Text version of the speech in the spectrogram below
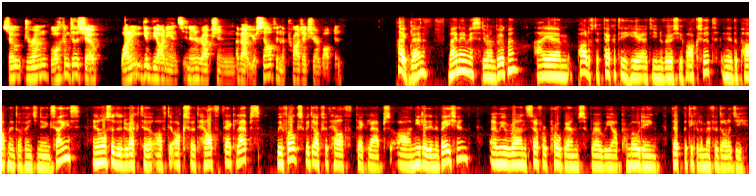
So, Jerome, welcome to the show. Why don't you give the audience an introduction about yourself and the projects you're involved in? Hi, Glen. My name is Jerome Bergmann. I am part of the faculty here at the University of Oxford in the Department of Engineering Science, and I'm also the director of the Oxford Health Tech Labs. We focus with the Oxford Health Tech Labs on need-led innovation, and we run several programs where we are promoting that particular methodology.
